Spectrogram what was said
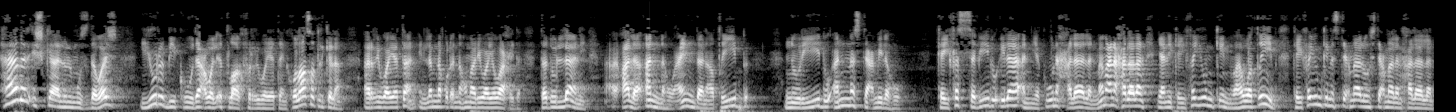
هذا الإشكال المزدوج يربك دعوى الإطلاق في الروايتين. خلاصة الكلام الروايتان إن لم نقل أنهما رواية واحدة تدلان على أنه عندنا طيب نريد أن نستعمله. كيف السبيل إلى أن يكون حلالا؟ ما معنى حلالا؟ يعني كيف يمكن؟ وهو طيب. كيف يمكن استعماله استعمالا حلالا؟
